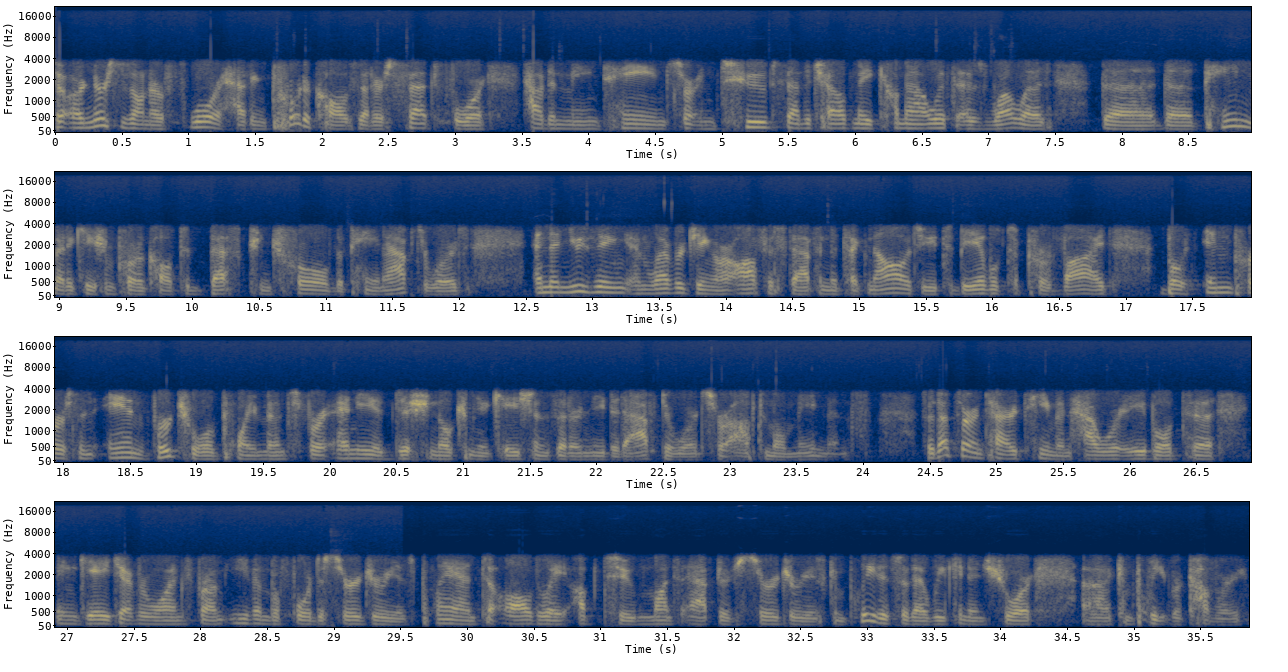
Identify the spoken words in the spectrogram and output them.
to our nurses on our floor having protocols that are set for how to maintain certain tubes that a child may come out with, as well as the, the pain medication protocol to best control the pain afterwards. And then using and leveraging our office staff and the technology to be able to provide both in person and virtual appointments for any additional communications that are needed afterwards for optimal maintenance. So that's our entire team and how we're able to engage everyone from even before the surgery is planned to all the way up to months after the surgery is completed so that we can ensure uh, complete recovery.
